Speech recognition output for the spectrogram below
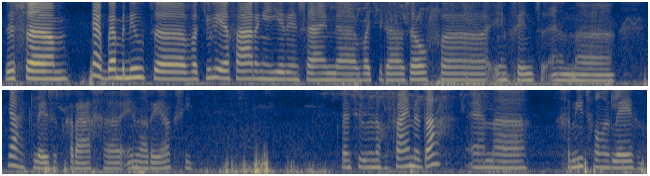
Dus um, ja, ik ben benieuwd uh, wat jullie ervaringen hierin zijn, wat je daar zelf in vindt. En ja, ik lees het graag in een reactie. Ik wens jullie nog een fijne dag en geniet van het leven.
